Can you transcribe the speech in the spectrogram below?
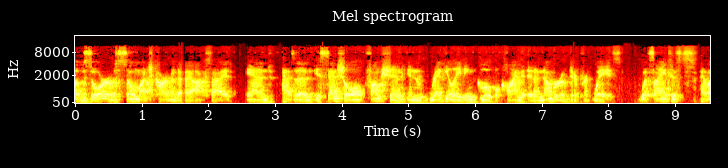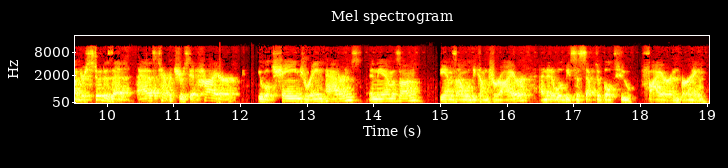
absorbs so much carbon dioxide and has an essential function in regulating global climate in a number of different ways. What scientists have understood is that as temperatures get higher, it will change rain patterns in the Amazon the Amazon will become drier and then it will be susceptible to fire and burning.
